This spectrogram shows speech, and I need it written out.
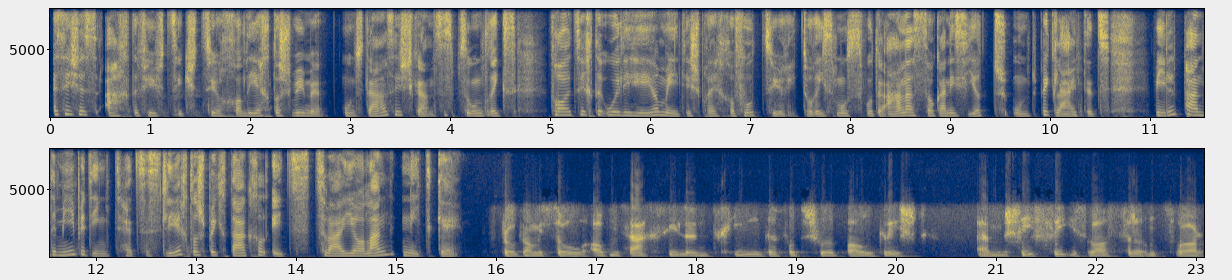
Es ist ein 58. Zürcher leichter Schwimmen. Und das ist ganz Besonderes, freut sich der Uli Heer, Mediensprecher von Zürich Tourismus, der den Anlass organisiert und begleitet. Weil pandemiebedingt hat es ein Lichterspektakel jetzt zwei Jahre lang nicht gegeben. Das Programm ist so, ab dem 6. lassen die Kinder von der Schule Ballgrist ähm, Schiffe ins Wasser, und zwar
